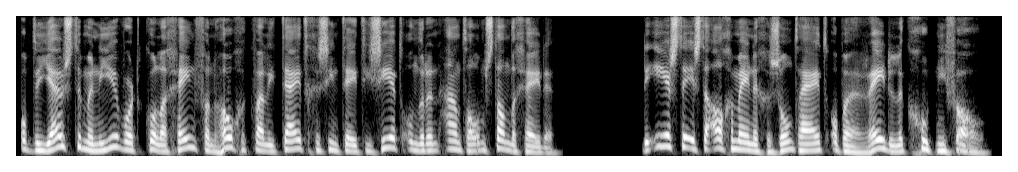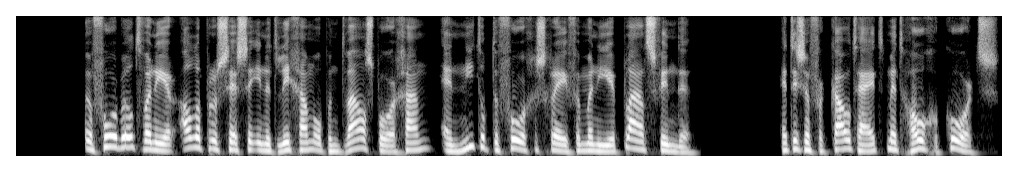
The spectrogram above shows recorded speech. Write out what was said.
Op de juiste manier wordt collageen van hoge kwaliteit gesynthetiseerd onder een aantal omstandigheden. De eerste is de algemene gezondheid op een redelijk goed niveau. Een voorbeeld wanneer alle processen in het lichaam op een dwaalspoor gaan en niet op de voorgeschreven manier plaatsvinden. Het is een verkoudheid met hoge koorts.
